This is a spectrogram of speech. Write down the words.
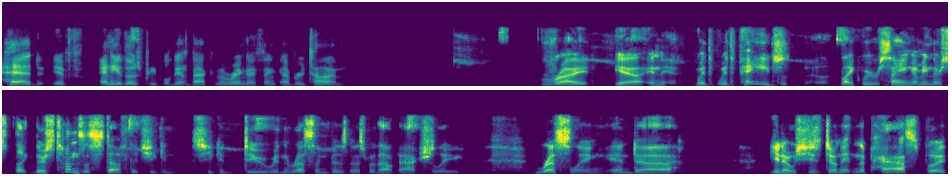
head if any of those people get back in the ring i think every time Right. Yeah, and with with Paige, like we were saying, I mean, there's like there's tons of stuff that she can she can do in the wrestling business without actually wrestling, and uh, you know she's done it in the past. But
